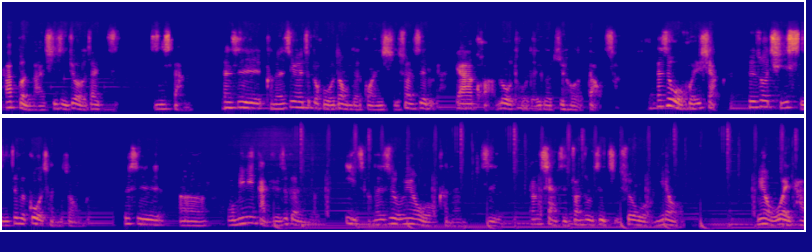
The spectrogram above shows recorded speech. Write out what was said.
他本来其实就有在咨商，但是可能是因为这个活动的关系，算是压垮骆驼的一个最后的稻草。但是我回想，就是说，其实这个过程中，就是呃，我明明感觉这个人有异常，但是因为我可能只当下只专注自己，所以我没有没有为他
